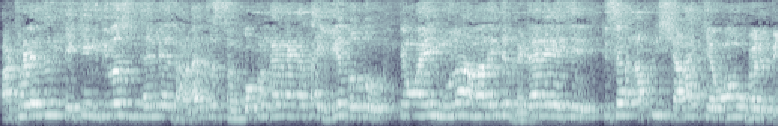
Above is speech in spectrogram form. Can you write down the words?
आठवड्यातून एक एक दिवस इथल्या झाडाचं संगोपन करण्याकरता येत होतो. तेव्हा ही मुलं आम्हाला इथे भेटायला यायचे की सर आपली शाळा केव्हा उघडते?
